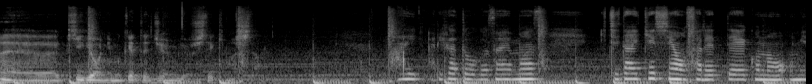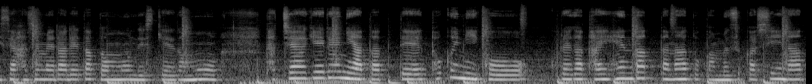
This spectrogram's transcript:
えー、企業に向けて準備をしてきました。はいありがとうございます。一大決心をされてこのお店始められたと思うんですけれども立ち上げるにあたって特にこうこれが大変だったなとか難しいな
